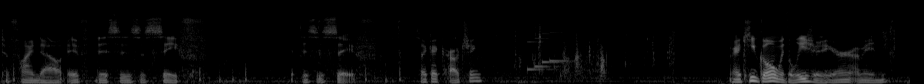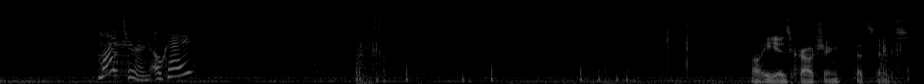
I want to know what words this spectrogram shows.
to find out if this is a safe. If this is safe. Is that guy crouching? I keep going with Alicia here. I mean, My turn, okay? Oh, he is crouching. That stinks.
